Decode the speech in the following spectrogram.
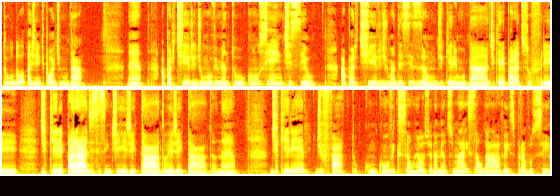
tudo a gente pode mudar, né? A partir de um movimento consciente seu, a partir de uma decisão de querer mudar, de querer parar de sofrer, de querer parar de se sentir rejeitado, rejeitada, né? De querer, de fato, com convicção, relacionamentos mais saudáveis para você.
